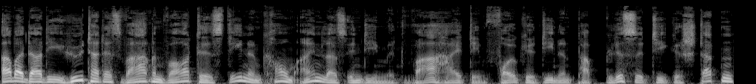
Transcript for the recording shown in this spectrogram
aber da die Hüter des wahren Wortes denen kaum Einlass in die mit Wahrheit dem Volke dienen Publicity gestatten,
